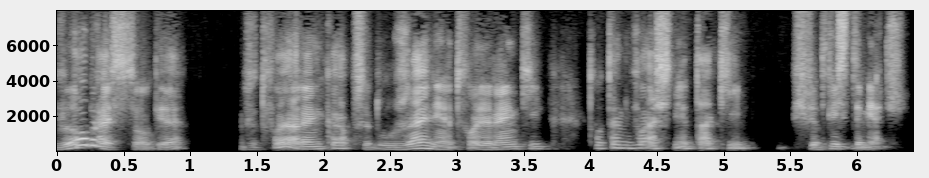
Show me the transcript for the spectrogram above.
Wyobraź sobie, że twoja ręka, przedłużenie twojej ręki, to ten właśnie taki świetlisty miecz.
